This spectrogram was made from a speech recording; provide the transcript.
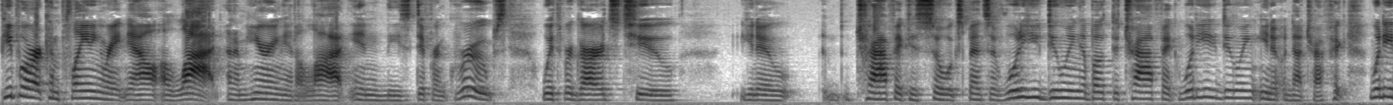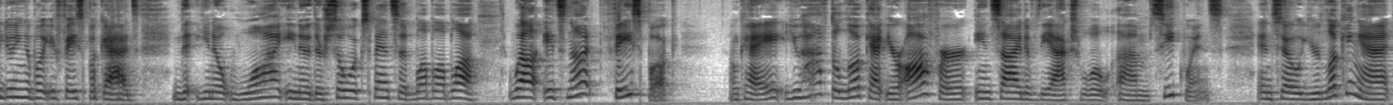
people are complaining right now a lot and i'm hearing it a lot in these different groups with regards to you know traffic is so expensive. What are you doing about the traffic? What are you doing? You know, not traffic. What are you doing about your Facebook ads? You know why? You know they're so expensive. Blah blah blah. Well, it's not Facebook. Okay, you have to look at your offer inside of the actual um, sequence, and so you're looking at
